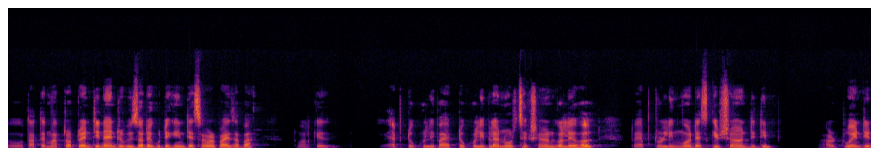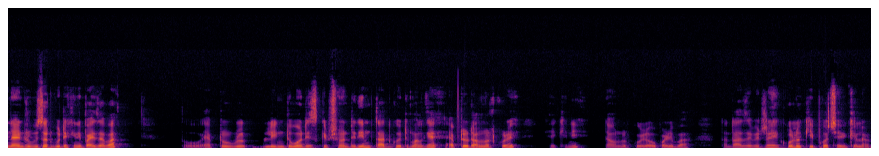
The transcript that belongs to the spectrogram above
তো তাতে মাত্ৰ টুৱেণ্টি নাইন ৰুপিজতে গোটেইখিনি টেষ্ট পেপাৰ পাই যাবা। তোমালোকে এপটো খুলিবা এপটো খুলি পেলাই নোট ছেকশ্যনত গ'লেই হ'ল। তো এপটোৰ লিংক মই ডেছক্ৰিপশ্যনত দি দিম। আৰু টুৱেণ্টি নাইন ৰুপিজত গোটেইখিনি পাই যাবা। তো এপটোৰ লিংকটো মই ডিছক্ৰিপশ্যনত দি দিম। তাত গৈ তোমালোকে এপটো ডাউনলোড কৰি সেইখিনি ডাউনলোড কৰি ল'ব পাৰিবা। তাত আজিৰ ভিতৰত সেই কৰিলোঁ। কিপ ৱাচিং কেলাৰ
